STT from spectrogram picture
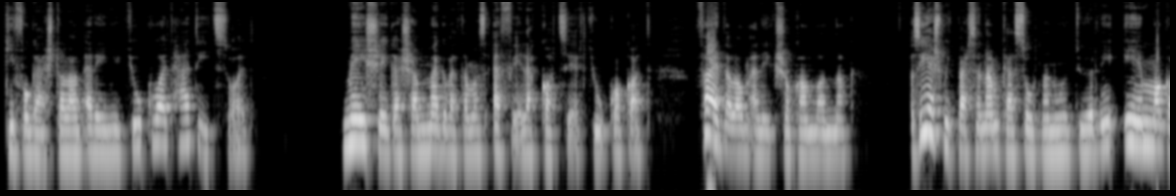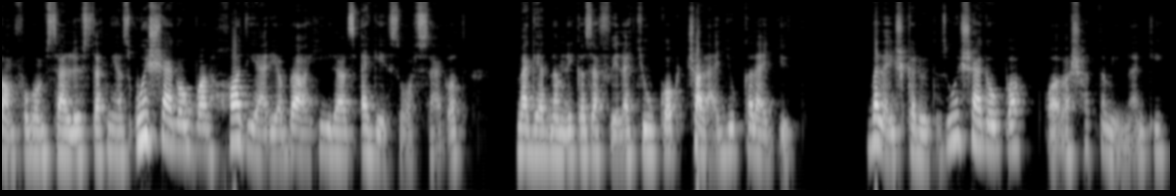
Kifogástalan erényű tyúk volt, hát így szólt. Mélységesen megvetem az eféle kacértyúkokat. Fájdalom elég sokan vannak. Az ilyesmit persze nem kell szótlanul tűrni, én magam fogom szellőztetni az újságokban, hadd járja be a híre az egész országot. Megérdemlik az eféle tyúkok családjukkal együtt. Bele is került az újságokba, olvashatta mindenki.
